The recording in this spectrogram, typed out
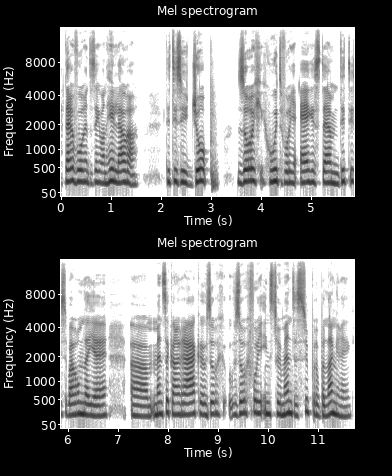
daarvoor en te zeggen van, hé hey Laura, dit is je job. Zorg goed voor je eigen stem. Dit is waarom dat jij uh, mensen kan raken. Zorg, zorg voor je instrument. is super belangrijk.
